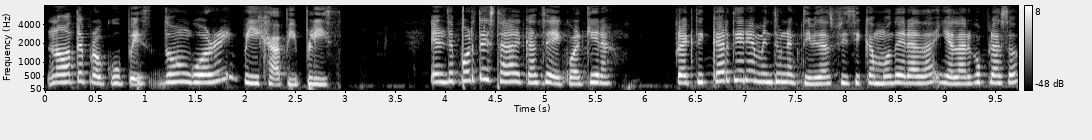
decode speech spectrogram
no te preocupes. Don't worry, be happy, please. El deporte está al alcance de cualquiera. Practicar diariamente una actividad física moderada y a largo plazo,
